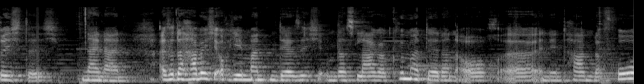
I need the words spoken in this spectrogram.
Richtig. Nein, nein. Also da habe ich auch jemanden, der sich um das Lager kümmert, der dann auch äh, in den Tagen davor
